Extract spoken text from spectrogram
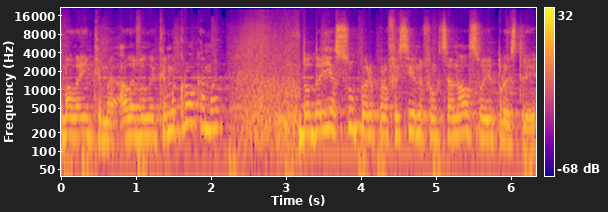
маленькими, але великими кроками додає суперпрофесійний функціонал свої пристрої.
